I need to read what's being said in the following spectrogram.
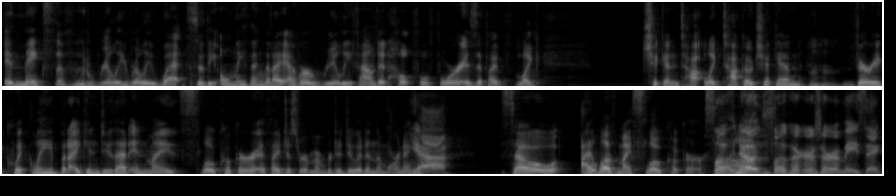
It makes the food really, really wet. So the only thing that I ever really found it helpful for is if I've like chicken ta- like taco chicken very quickly, but I can do that in my slow cooker if I just remember to do it in the morning. Yeah. So I love my slow cooker. Slow no, Um, slow cookers are amazing.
